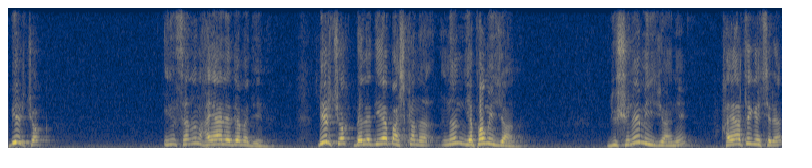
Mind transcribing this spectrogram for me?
birçok insanın hayal edemediğini, birçok belediye başkanının yapamayacağını, düşünemeyeceğini hayata geçiren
